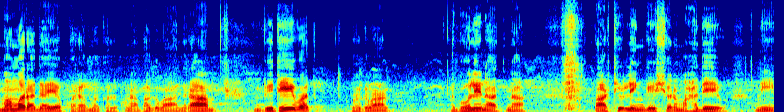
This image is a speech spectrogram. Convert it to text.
મમ હૃદય પરમ કલ્પના. ભગવાન રામ, વિધિવત ભગવાન ભોલેનાથના પાર્થિવ લિંગેશ્વર મહાદેવની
